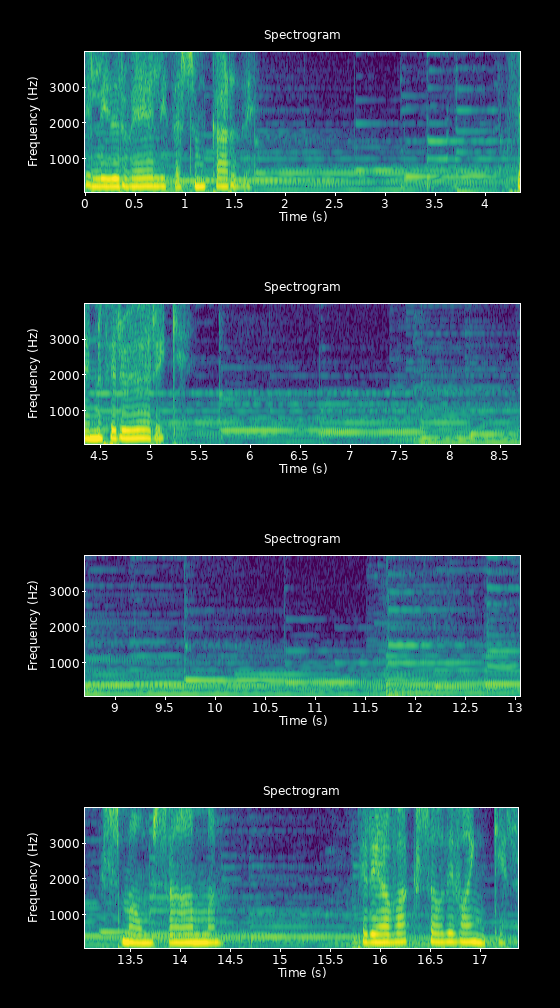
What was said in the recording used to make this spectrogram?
Þið líður vel í þessum gardi. Þú finnur fyrir öryggi. Smám saman byrja að vaksa á því vangir.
